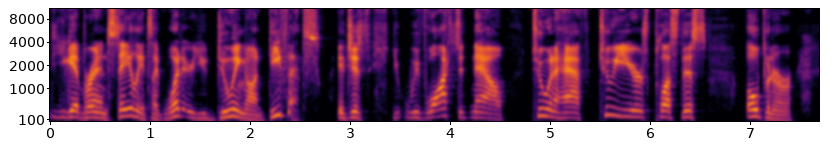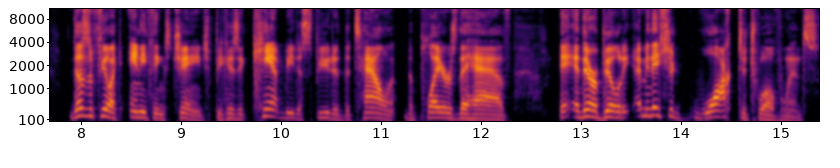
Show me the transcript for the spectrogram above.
you get Brandon Staley, it's like, what are you doing on defense? It just, you, we've watched it now two and a half, two years plus this opener. Doesn't feel like anything's changed because it can't be disputed the talent, the players they have, and their ability. I mean, they should walk to 12 wins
